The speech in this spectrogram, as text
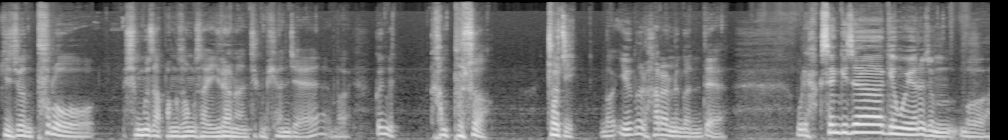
기존 프로 신문사 방송사 일하는 지금 현재 뭐그한 부서 조직 뭐 이런 걸 하라는 건데 우리 학생 기자 경우에는 좀 뭐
